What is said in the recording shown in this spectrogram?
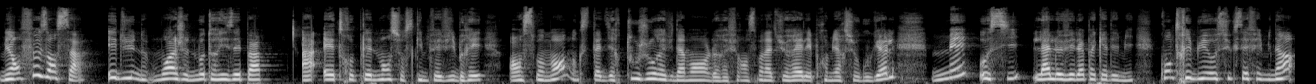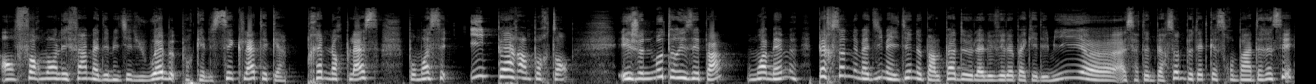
Mais en faisant ça, et d'une, moi je ne m'autorisais pas à être pleinement sur ce qui me fait vibrer en ce moment, donc c'est-à-dire toujours évidemment le référencement naturel et première sur Google, mais aussi la Level Up Academy, contribuer au succès féminin en formant les femmes à des métiers du web pour qu'elles s'éclatent et qu'elles prennent leur place. Pour moi, c'est hyper important et je ne m'autorisais pas moi-même, personne ne m'a dit Maïté ne parle pas de la Level Up Academy, euh, à certaines personnes peut-être qu'elles seront pas intéressées.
